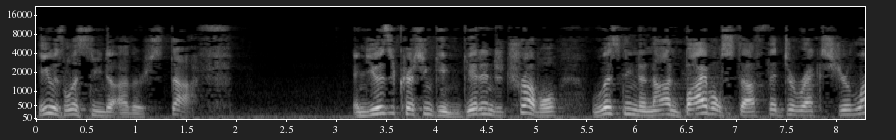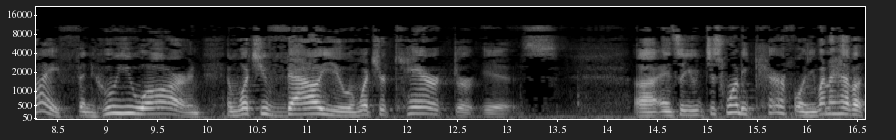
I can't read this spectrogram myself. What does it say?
He was listening to other stuff. And you as a Christian can get into trouble listening to non Bible stuff that directs your life and who you are and, and what you value and what your character is. Uh, and so you just want to be careful and you want to have a,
